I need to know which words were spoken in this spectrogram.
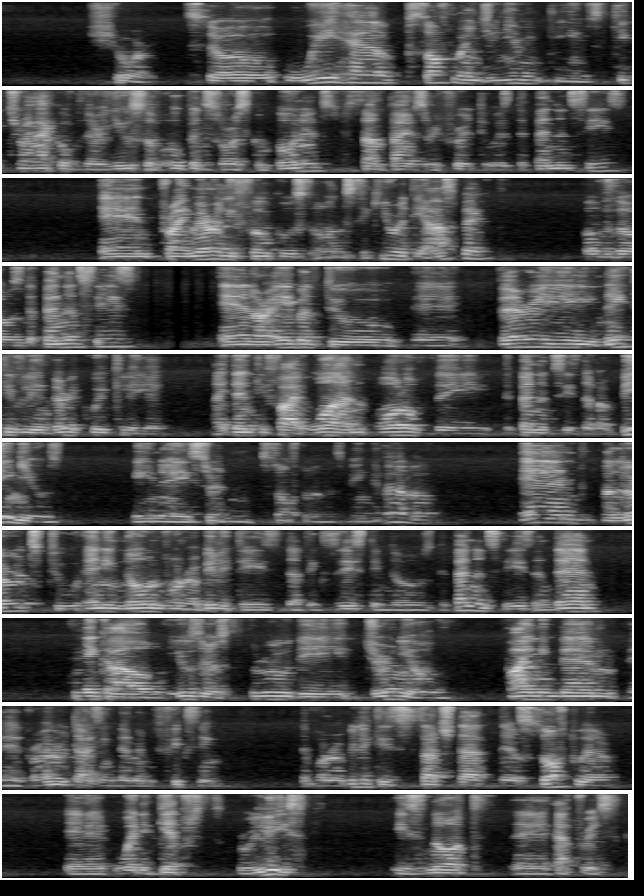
Sure. So we have software engineering teams keep track of their use of open source components, sometimes referred to as dependencies, and primarily focus on security aspect of those dependencies and are able to uh, very natively and very quickly identify one, all of the dependencies that are being used in a certain software that's being developed, and alert to any known vulnerabilities that exist in those dependencies, and then take our users through the journey of finding them, uh, prioritizing them, and fixing the vulnerabilities such that their software, uh, when it gets released, is not uh, at risk.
